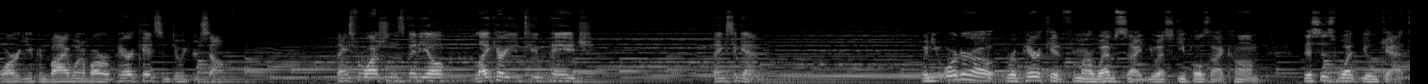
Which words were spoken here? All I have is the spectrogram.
Or you can buy one of our repair kits and do it yourself. Thanks for watching this video. Like our YouTube page. Thanks again. When you order a repair kit from our website, usskipoles.com, this is what you'll get.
